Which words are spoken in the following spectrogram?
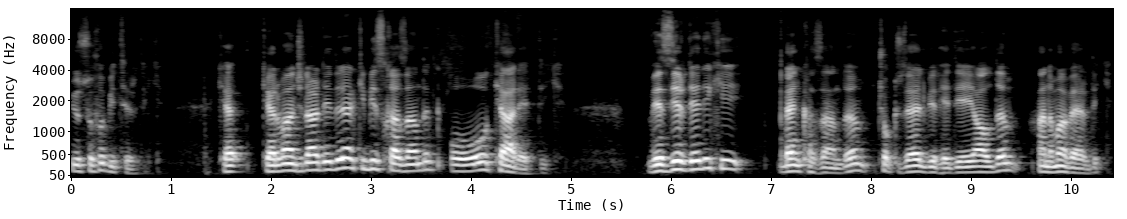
Yusuf'u bitirdik. Kervancılar dediler ki biz kazandık. O kar ettik. Vezir dedi ki ben kazandım. Çok güzel bir hediyeyi aldım. Hanıma verdik.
